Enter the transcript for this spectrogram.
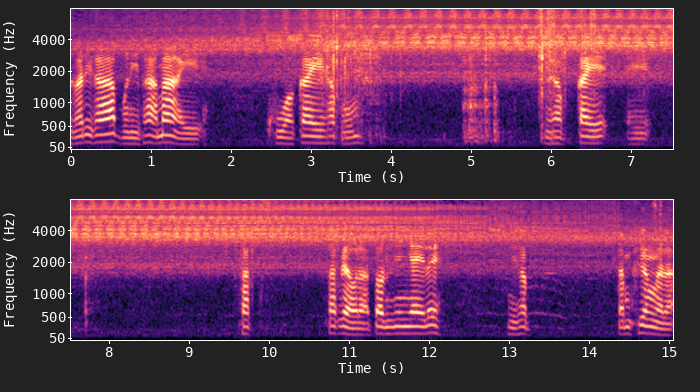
สวัสดีครับวันนี้ผ้ามาไอ้ขัวไก่ครับผม นี่ครับไก่ไอ้ฟักฟักแล้วละตอนใหญ่ๆเลย นี่ครับตำเครื่องแล้วละ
